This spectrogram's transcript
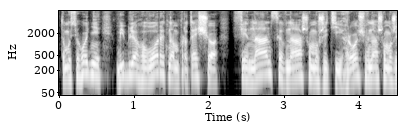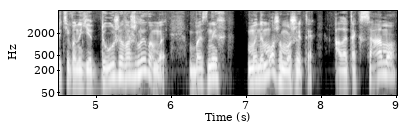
Тому сьогодні Біблія говорить нам про те, що фінанси в нашому житті, гроші в нашому житті, вони є дуже важливими. Без них ми не можемо жити. Але так само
